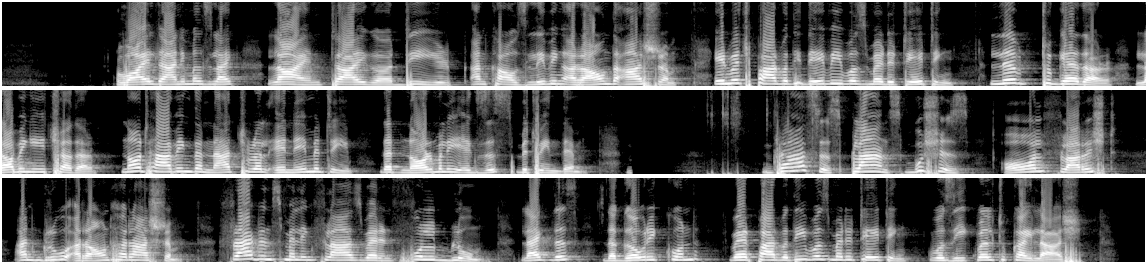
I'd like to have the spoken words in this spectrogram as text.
Wild animals like lion, tiger, deer, and cows living around the ashram in which Parvati Devi was meditating lived together, loving each other, not having the natural enmity that normally exists between them. Grasses, plants, bushes all flourished and grew around her ashram. Fragrant smelling flowers were in full bloom. Like this, the Gauri Kund, where Parvati was meditating, was equal to Kailash.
